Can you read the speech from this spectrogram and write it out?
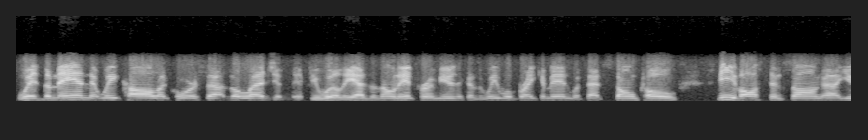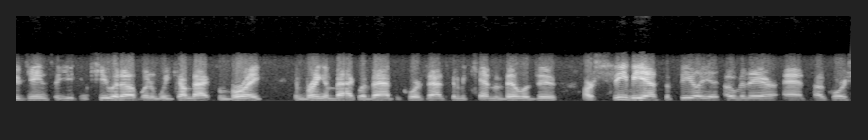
with the man that we call, of course, uh, the legend, if you will. He has his own intro music, as we will break him in with that Stone Cold Steve Austin song, uh, Eugene, so you can cue it up when we come back from break and bring him back with that. Of course, that's going to be Kevin Bilodeau, our CBS affiliate over there at, of course,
